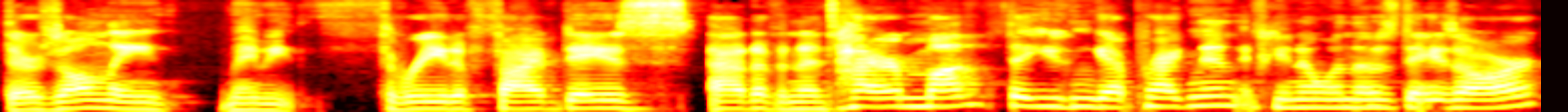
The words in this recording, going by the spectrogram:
there's only maybe three to five days out of an entire month that you can get pregnant. If you know when those days are,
